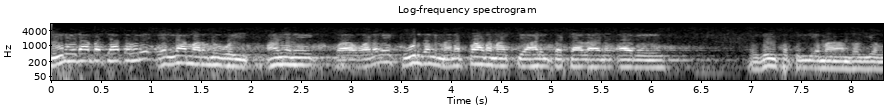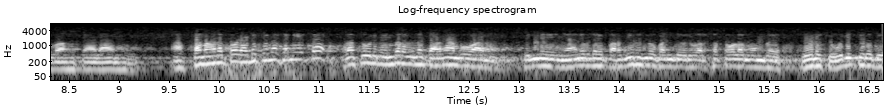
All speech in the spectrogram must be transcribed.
തീരെ ഇടാൻ പറ്റാത്തവര് എല്ലാം മറന്നുപോയി. അങ്ങനെ വളരെ കൂടുതൽ മനപ്പാടമാക്കിയ ആളിൽപ്പെട്ട ആളാണ് ആര്? തുല്യമാഹു താലാനു അസ്തമാനത്തോട് അടുക്കുന്ന സമയത്ത് റസൂൽ മെമ്പറിൽ നിന്ന് ഇറങ്ങാൻ പോവാണ്. പിന്നെ ഞാനിവിടെ പറഞ്ഞിരുന്നു പണ്ട് ഒരു വർഷത്തോളം മുമ്പ് ഇവിടെ ചോദിക്കരുത്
